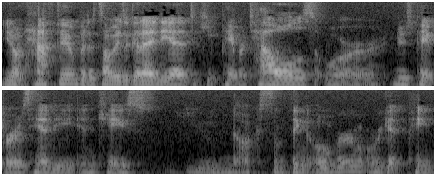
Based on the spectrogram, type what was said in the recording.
You don't have to, but it's always a good idea to keep paper towels or newspapers handy in case you knock something over or get paint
